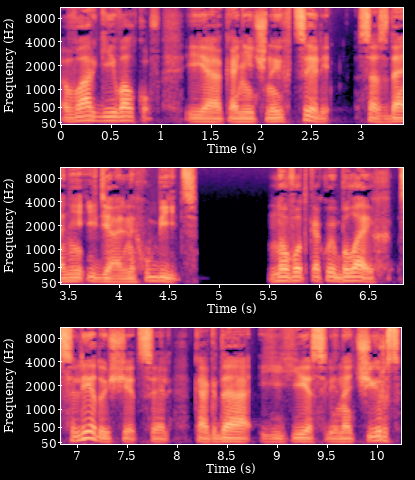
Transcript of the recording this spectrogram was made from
варги и волков и о конечной их цели — создании идеальных убийц. Но вот какой была их следующая цель, когда и если на Чирс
